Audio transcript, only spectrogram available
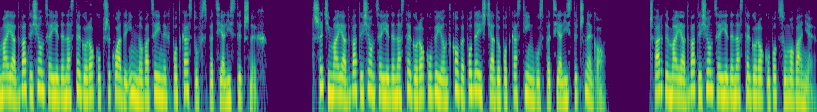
maja 2011 roku przykłady innowacyjnych podcastów specjalistycznych. 3 maja 2011 roku wyjątkowe podejścia do podcastingu specjalistycznego. 4 maja 2011 roku podsumowanie.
